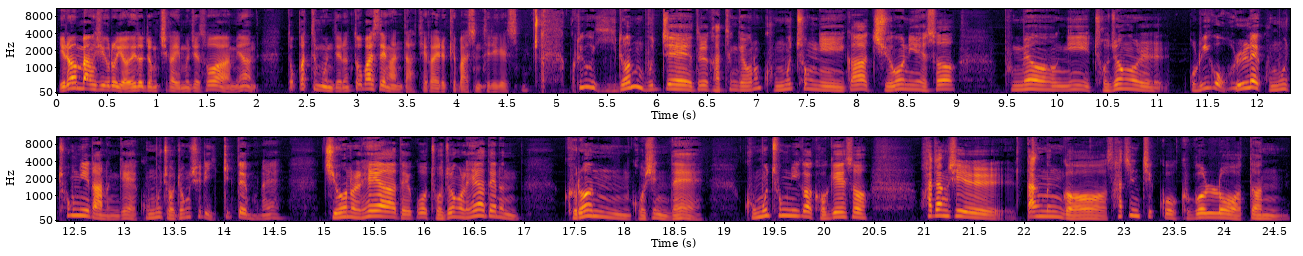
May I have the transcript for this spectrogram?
이런 방식으로 여의도 정치가 이 문제 소화하면 똑같은 문제는 또 발생한다. 제가 이렇게 말씀드리겠습니다. 그리고 이런 문제들 같은 경우는 국무총리가 지원위에서 분명히 조정을 그리고 원래 국무총리라는 게 국무조정실이 있기 때문에 지원을 해야 되고 조정을 해야 되는 그런 곳인데 국무총리가 거기에서 화장실 닦는 거 사진 찍고 그걸로 어떤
